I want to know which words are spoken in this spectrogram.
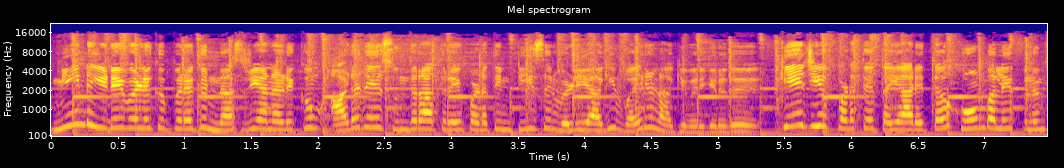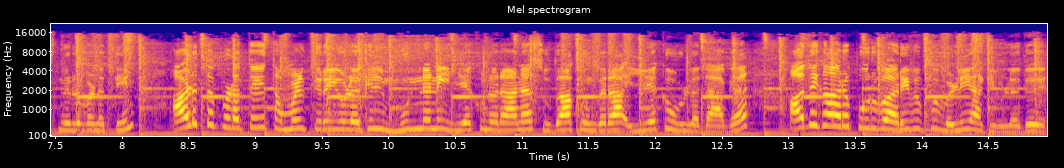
நீண்ட இடைவேளைக்கு பிறகு நஸ்ரியா நடிக்கும் அடரே சுந்தரா திரைப்படத்தின் டீசர் வெளியாகி வைரலாகி வருகிறது. கேஜிஎஃப் படத்தை தயாரித்த ஹோம்பலை பிலிம்ஸ் நிறுவனத்தின் அடுத்த படத்தை தமிழ் திரையுலகில் முன்னணி இயக்குனரான சுதா குங்கரா இயக்க உள்ளதாக அதிகாரப்பூர்வ அறிவிப்பு வெளியாகியுள்ளது.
